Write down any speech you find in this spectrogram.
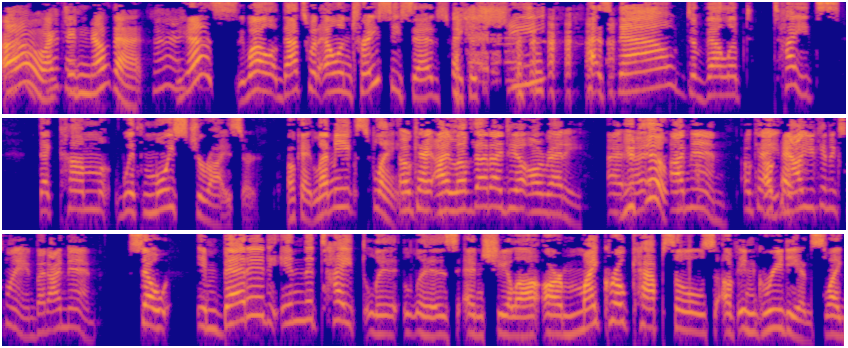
Oh, I Okay. didn't know that. All right. yes. Well, that's what Ellen Tracy says because she has now developed tights that come with moisturizer. Okay, let me explain. Okay. I love that idea already. I, You I- do? I'm in. Okay, Okay. Now you can explain, but I'm in. So embedded in the tight, Liz and Sheila, are microcapsules of ingredients like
